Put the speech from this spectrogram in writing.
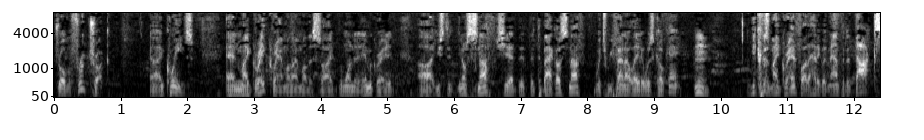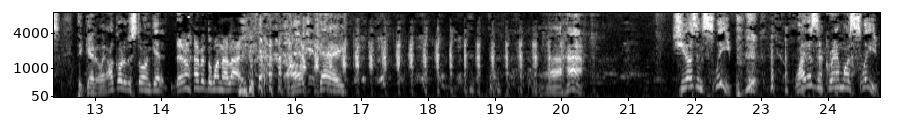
drove a fruit truck uh, in Queens. And my great grandma on my mother's side, the one that immigrated, uh, used to, you know, snuff. She had the, the tobacco snuff, which we found out later was cocaine. Because my grandfather had to go down to the docks to get it. Like, I'll go to the store and get it. They don't have it the one I like. Okay. Uh huh. She doesn't sleep. Why doesn't grandma sleep?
